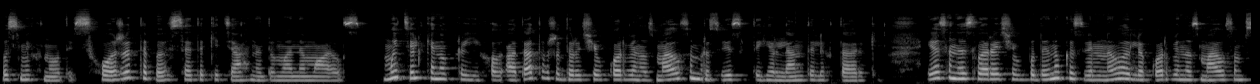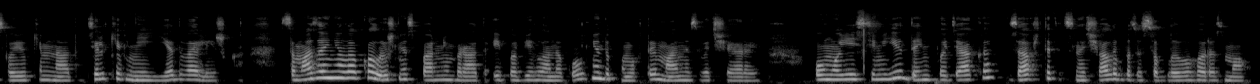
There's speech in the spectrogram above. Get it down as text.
посміхнутись. Схоже, тебе все-таки тягне до мене, Майлз. Ми тільки но приїхали, а тато вже доручив Корвіну з Майлзом розвісити гірлянди ліхтариків. Я занесла речі в будинок і звільнила для Корвіна з Майлзом свою кімнату, тільки в ній є два ліжка. Сама зайняла колишню спальню брата і побігла на кухню допомогти мамі з вечерею. У моїй сім'ї День подяки завжди відзначали без особливого розмаху.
